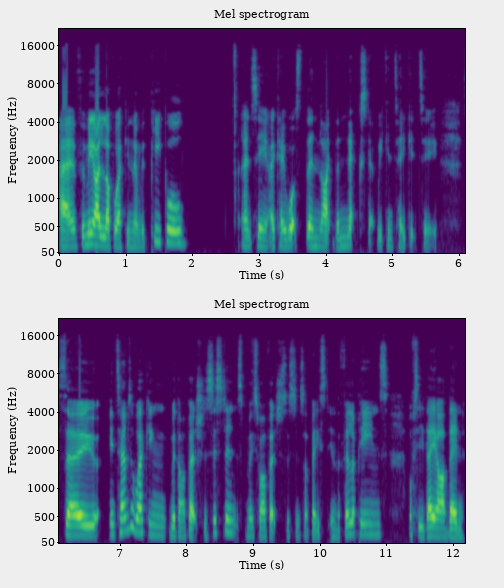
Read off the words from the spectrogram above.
And for me i love working then with people and seeing okay what's then like the next step we can take it to? So in terms of working with our virtual assistants most of our virtual assistants are based in the philippines. Obviously they are then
